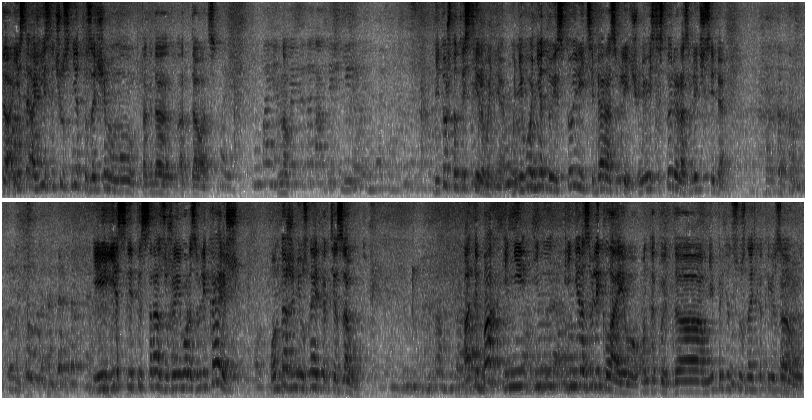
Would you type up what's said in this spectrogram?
Да, если, а если чувств нет, то зачем ему тогда отдаваться? Ну понятно, Но. то есть это как тестирование. Не то, что тестирование. У него нету истории тебя развлечь. У него есть история развлечь себя. И если ты сразу же его развлекаешь, он даже не узнает, как тебя зовут. А ты бах и не, и, не, и не развлекла его. Он такой, да, мне придется узнать, как ее зовут.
